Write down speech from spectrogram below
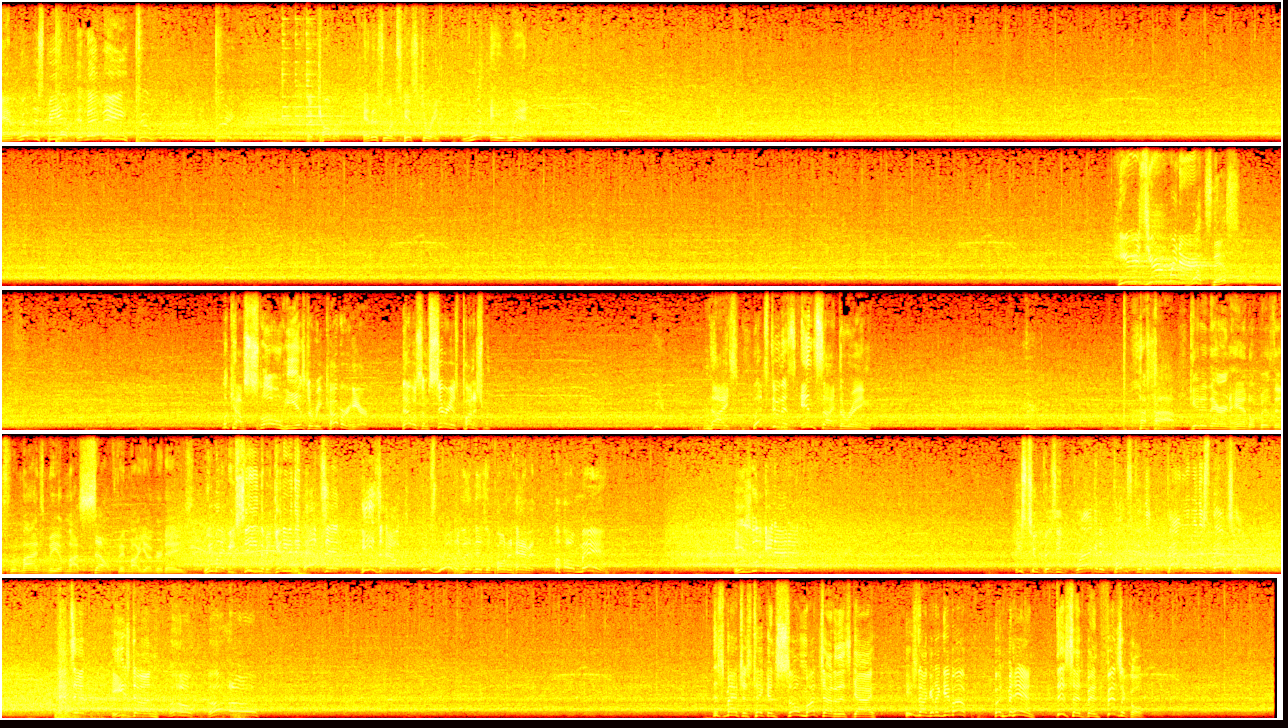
And will this be it? It may be. Two, three. The cover. And this one's history. What a win. Here's your winner. What's this? Look how slow he is to recover here. That was some serious punishment. Nice. Let's do this inside the ring. Get in there and handle business. Reminds me of myself in my younger days. We might be seeing the beginning of the... That's it. He's out. He's really letting his opponent have it. Oh, man. He's looking at it. He's too busy bragging and boasting than battling in this matchup. That's it. He's done. Uh-oh. Uh-oh. This match has taken so much out of this guy. He's not going to give up. But man, this has been physical.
